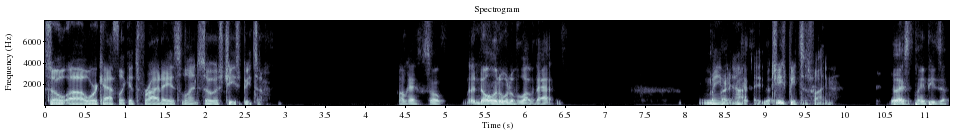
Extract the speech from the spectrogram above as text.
So uh, we're Catholic. It's Friday. It's Lent. So it's cheese pizza. Okay, so Nolan would have loved that. I mean, Right, uh, cheese pizza's fine. He likes plain pizza.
